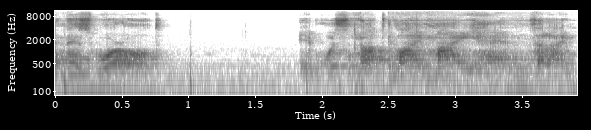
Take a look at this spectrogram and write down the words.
in this world. It was not by my hand that I...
